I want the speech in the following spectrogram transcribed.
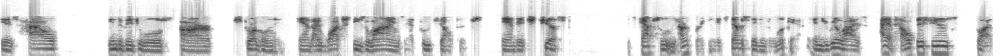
is how individuals are struggling. And I watch these lines at food shelters, and it's just, it's absolutely heartbreaking. It's devastating to look at. And you realize I have health issues, but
